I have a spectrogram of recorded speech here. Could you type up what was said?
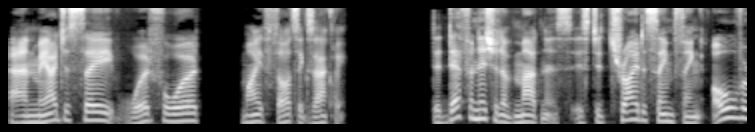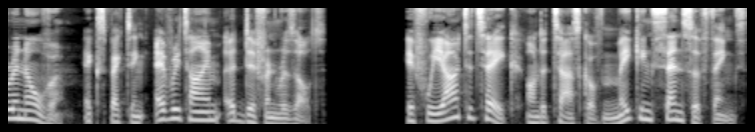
And may I just say, word for word, my thoughts exactly. The definition of madness is to try the same thing over and over, expecting every time a different result. If we are to take on the task of making sense of things,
